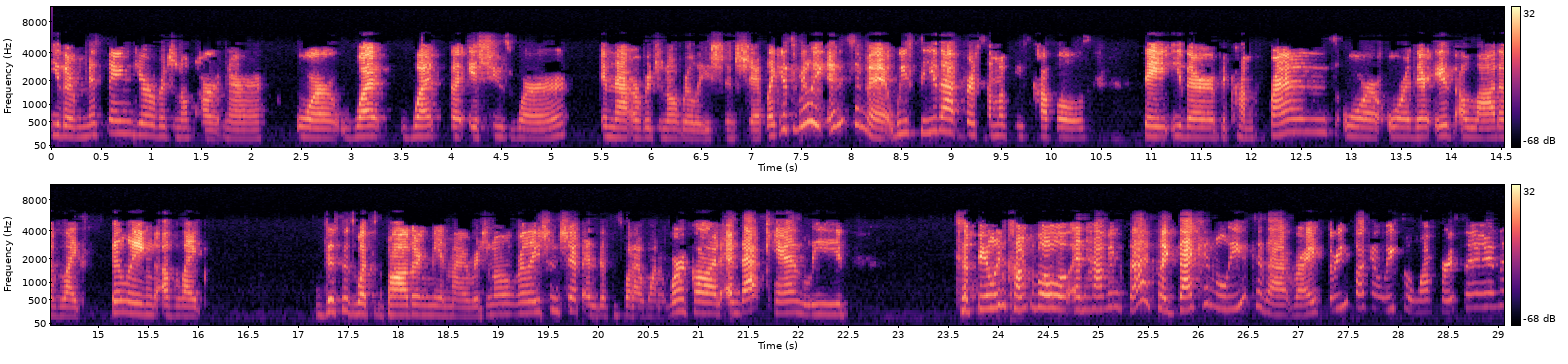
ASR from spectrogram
either missing your original partner or what what the issues were in that original relationship. Like it's really intimate. We see that for some of these couples, they either become friends or or there is a lot of like spilling of like this is what's bothering me in my original relationship and this is what I want to work on and that can lead to feeling comfortable and having sex. Like that can lead to that, right? 3 fucking weeks with one person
